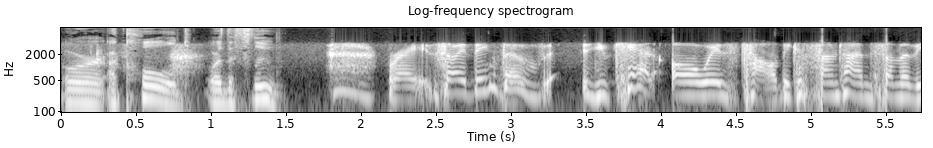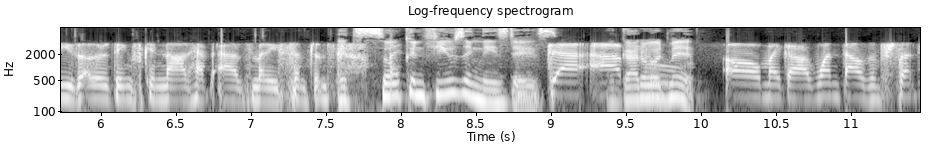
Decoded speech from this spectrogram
or a cold or the flu? Right. I think that you can't always tell because sometimes some of these other things cannot have as many symptoms. It's so but confusing these days. I got to admit. Oh my God, one thousand percent.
